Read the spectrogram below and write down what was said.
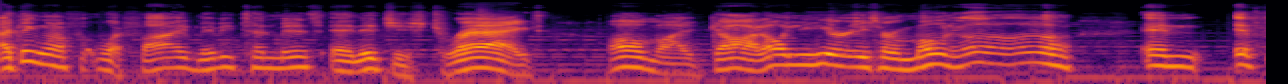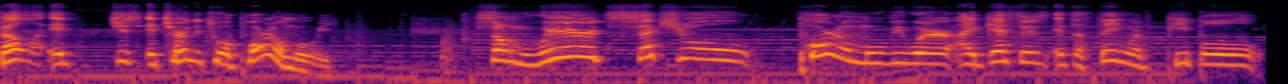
I think went off what five, maybe ten minutes, and it just dragged. Oh my god! All you hear is her moaning, and it felt like it just it turned into a porno movie. Some weird sexual porno movie where I guess there's it's a thing where people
